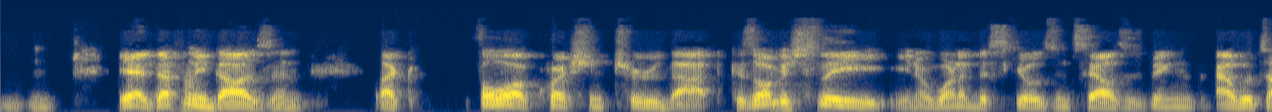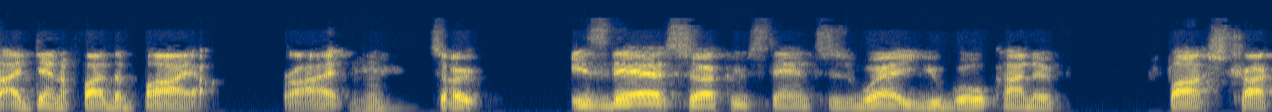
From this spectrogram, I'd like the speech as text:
Mm-hmm. Yeah, it definitely does. And like follow up question to that, because obviously, you know, one of the skills in sales is being able to identify the buyer, right? Mm-hmm. So is there circumstances where you will kind of fast track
